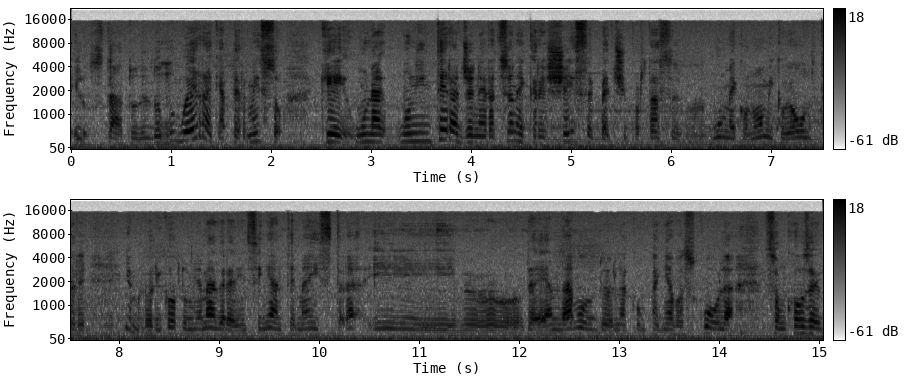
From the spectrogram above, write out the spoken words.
e lo Stato del dopoguerra che ha permesso che una- un'intera generazione crescesse, beh, ci portasse il boom economico e oltre. Io me lo ricordo, mia madre era insegnante maestra e, eh, andavo, l'accompagnavo insegnavo a scuola, sono cose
